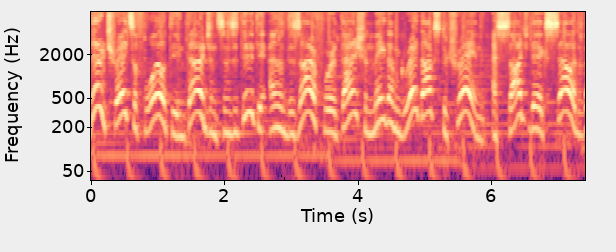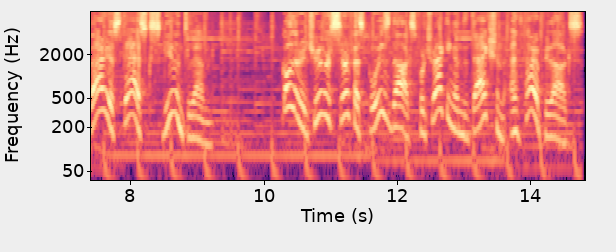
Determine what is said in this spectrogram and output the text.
Their traits of loyalty, intelligence, sensitivity, and a desire for attention make them great dogs to train, as such they excel at various tasks given to them. Golden Retrievers serve as police dogs for tracking and detection and therapy dogs.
